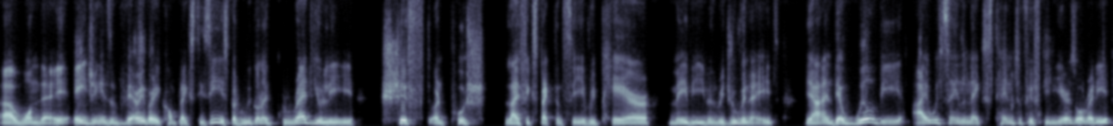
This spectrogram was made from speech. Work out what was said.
uh, one day. Aging is a very, very complex disease, but we're going to gradually shift and push life expectancy, repair, maybe even rejuvenate. Yeah. And there will be, I would say, in the next 10 to 15 years already,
